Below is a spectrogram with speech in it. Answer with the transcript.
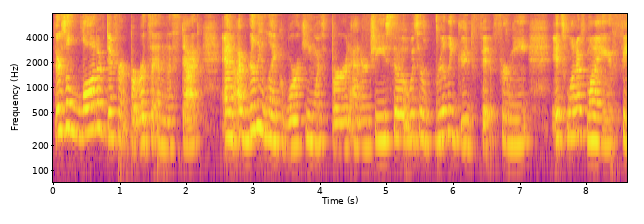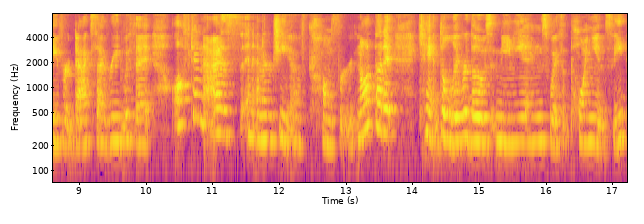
there's a lot of different birds in this deck and I really like working with bird energy so it was a really good fit for me. It's one of my favorite decks. I read with it often as an energy of comfort. Not that it can't deliver those meanings with poignancy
